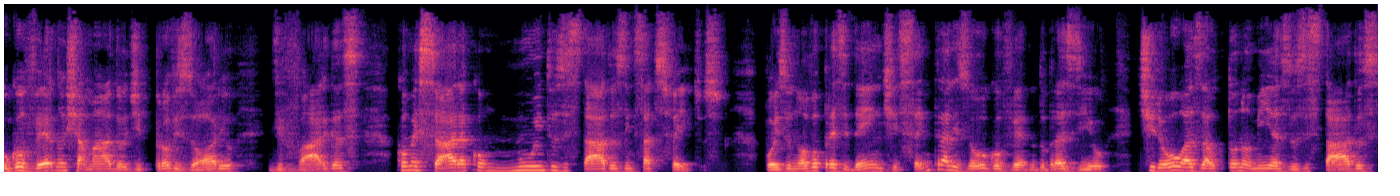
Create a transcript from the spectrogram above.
O governo chamado de provisório de Vargas começara com muitos estados insatisfeitos, pois o novo presidente centralizou o governo do Brasil, tirou as autonomias dos estados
